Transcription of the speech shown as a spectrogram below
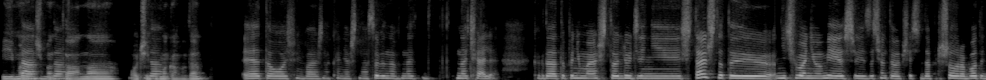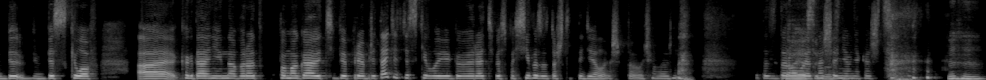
и менеджмента, да, да. она очень да. помогала, да? Это очень важно, конечно, особенно в, на- в начале, когда ты понимаешь, что люди не считают, что ты ничего не умеешь, и зачем ты вообще сюда пришел работать без, без скиллов, а когда они, наоборот, помогают тебе приобретать эти скиллы и говорят тебе спасибо за то, что ты делаешь. Это очень важно. Это здоровые да, отношения, мне кажется. Угу.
